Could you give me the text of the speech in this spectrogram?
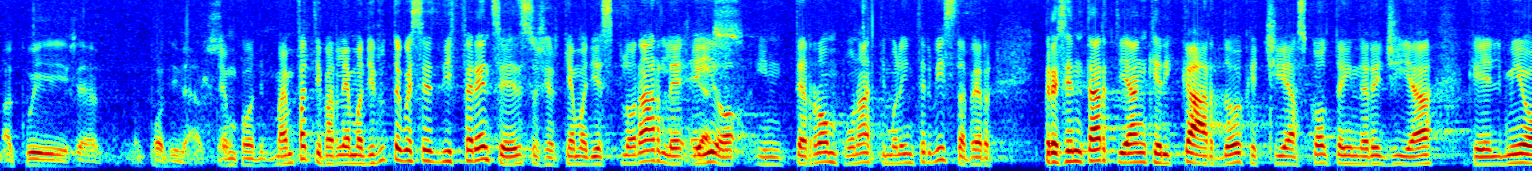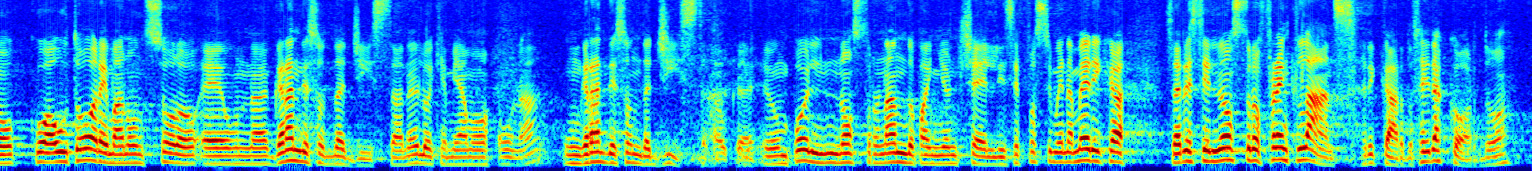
ma qui è un po' diverso. Un po di... Ma infatti parliamo di tutte queste differenze e adesso cerchiamo di esplorarle yes. e io interrompo un attimo l'intervista per presentarti anche Riccardo che ci ascolta in regia, che è il mio coautore ma non solo, è un grande sondaggista, noi lo chiamiamo Una? un grande sondaggista, okay. è un po' il nostro Nando Pagnoncelli, se fossimo in America saresti il nostro Frank Lance, Riccardo, sei d'accordo?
